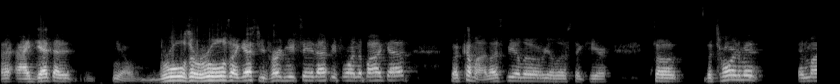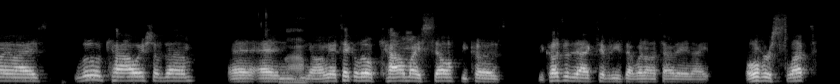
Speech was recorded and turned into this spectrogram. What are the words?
I, I get that, it, you know, rules are rules. I guess you've heard me say that before in the podcast, but come on, let's be a little realistic here. So the tournament, in my eyes, a little cowish of them, and, and wow. you know, I'm going to take a little cow myself because because of the activities that went on Saturday night. Overslept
